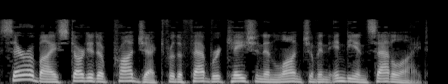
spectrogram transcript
Sarabhai started a project for the fabrication and launch of an Indian satellite.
